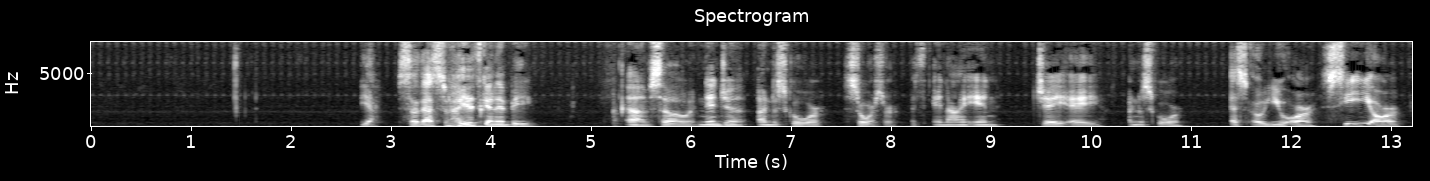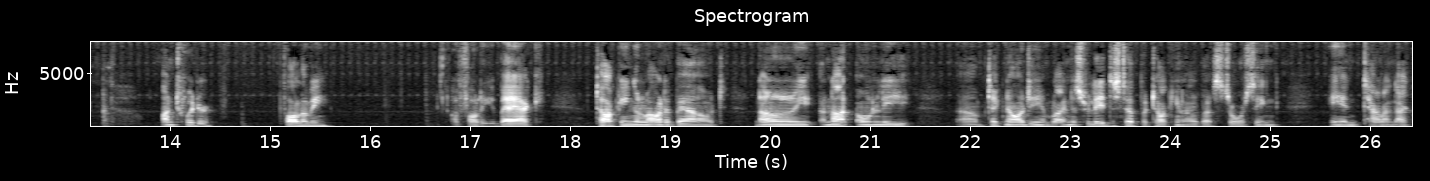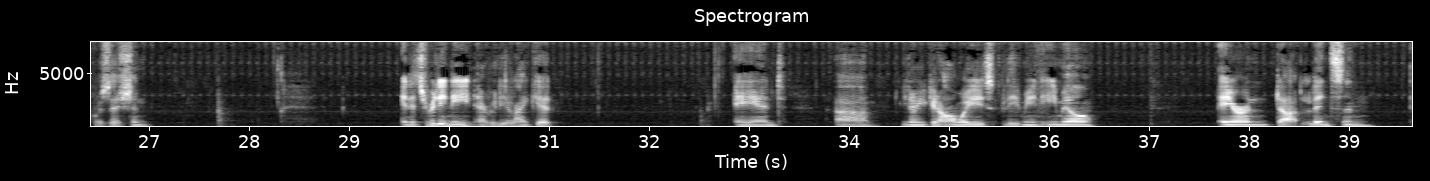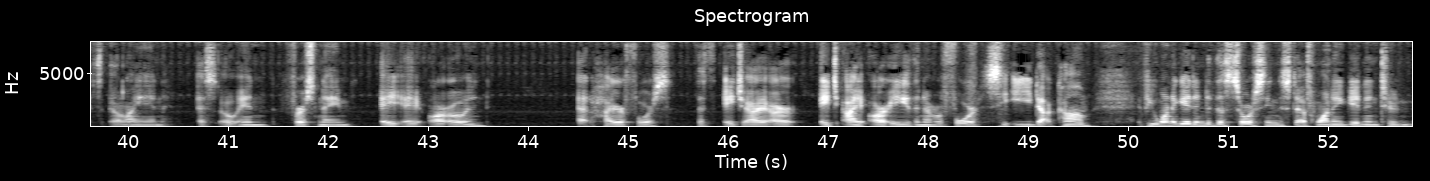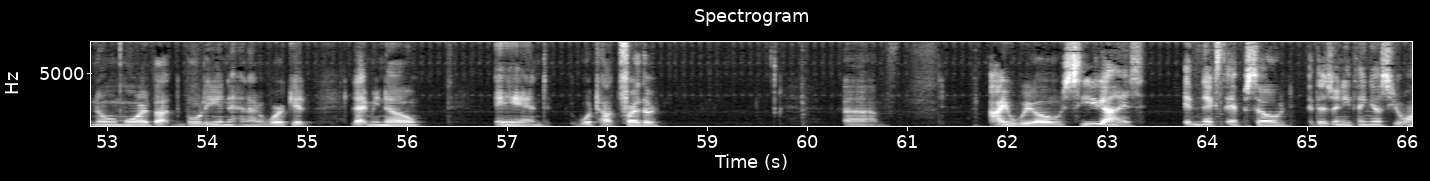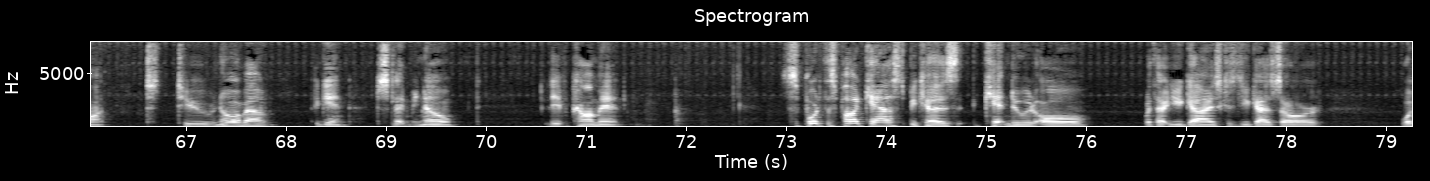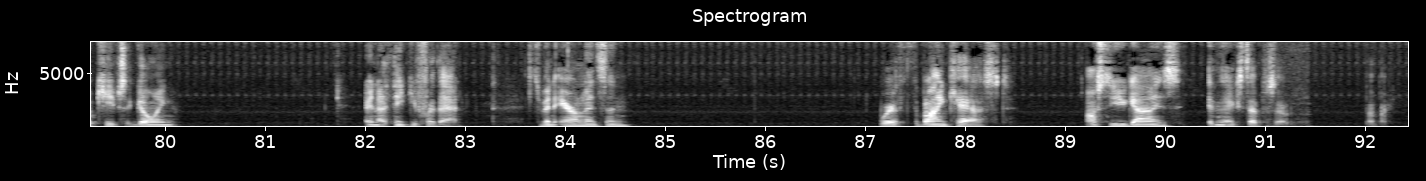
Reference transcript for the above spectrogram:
yeah, so that's the way it's going to be. Um, so ninja underscore sourcer. It's N I N J A underscore S O U R C E R on Twitter. Follow me. I'll follow you back. Talking a lot about not only not only um, technology and blindness related stuff, but talking a lot about sourcing and talent acquisition. And it's really neat. I really like it. And um, you know, you can always leave me an email. Aaron.linson. It's L I N S O N. First name A A R O N. At Higher Force. That's H I R H I R E, the number four, C E dot com. If you want to get into the sourcing stuff, want to get into know more about the Boolean and how to work it, let me know, and we'll talk further. Um, I will see you guys in the next episode. If there's anything else you want t- to know about, again, just let me know. Leave a comment. Support this podcast because can't do it all without you guys because you guys are what keeps it going. And I thank you for that. It's been Aaron Linson with the Blindcast. I'll see you guys in the next episode. Bye bye.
